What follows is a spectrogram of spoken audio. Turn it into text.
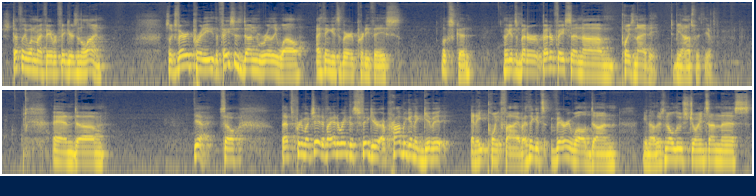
She's definitely one of my favorite figures in the line. She looks very pretty. The face is done really well. I think it's a very pretty face. Looks good. I think it's a better better face than um, Poison Ivy, to be honest with you. And um, yeah, so that's pretty much it. If I had to rate this figure, I'm probably going to give it an 8.5. I think it's very well done. You know, there's no loose joints on this.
